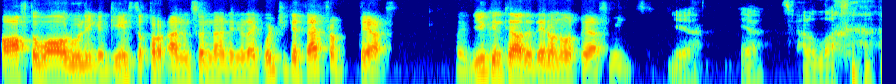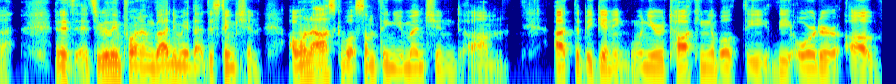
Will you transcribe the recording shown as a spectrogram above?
off the wall ruling against the Quran and Sunnah, and then you're like, where'd you get that from? Qiyas. Like you can tell that they don't know what qiyas means. Yeah, yeah. SubhanAllah. and it's it's really important. I'm glad you made that distinction. I want to ask about something you mentioned um, at the beginning when you were talking about the the order of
